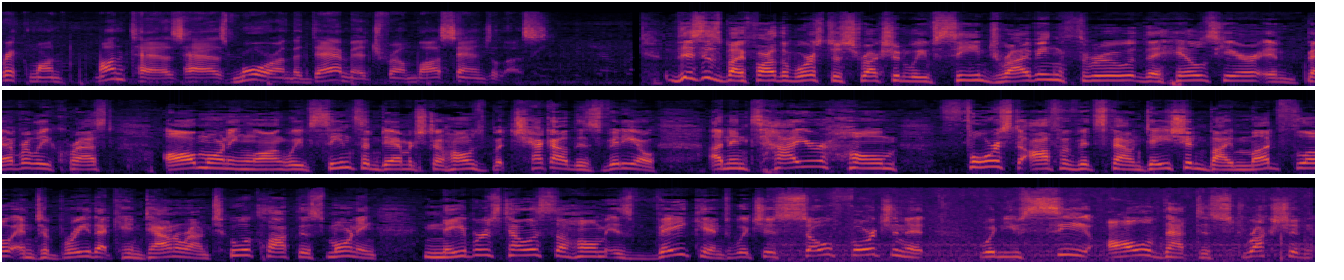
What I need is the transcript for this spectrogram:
Rick Mon- Montez has more on the damage from Los Angeles. This is by far the worst destruction we've seen driving through the hills here in Beverly Crest all morning long. We've seen some damage to homes, but check out this video. An entire home forced off of its foundation by mud flow and debris that came down around 2 o'clock this morning. Neighbors tell us the home is vacant, which is so fortunate when you see all of that destruction,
